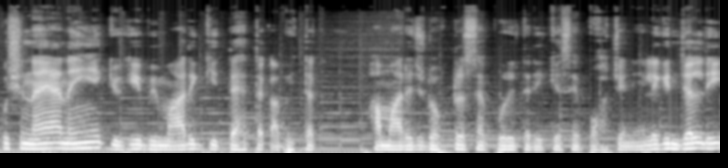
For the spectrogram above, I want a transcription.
कुछ नया नहीं है, क्योंकि बीमारी की तह तक अभी तक हमारे जो डॉक्टर्स हैं पूरी तरीके से पहुँचे नहीं लेकिन जल्दी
